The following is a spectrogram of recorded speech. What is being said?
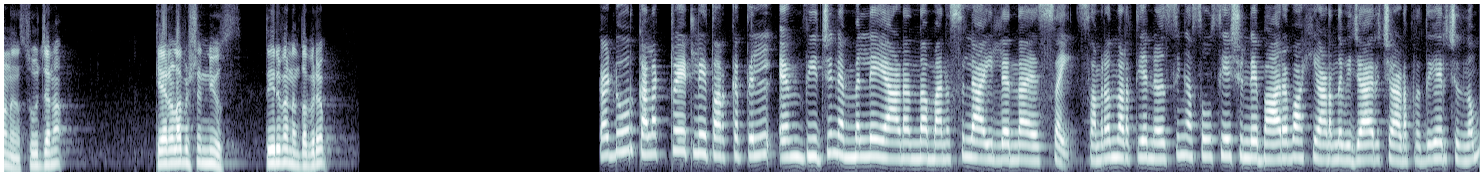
ആണ് സൂചന. Kerala vision news Thiruvananthapuram. കണ്ണൂർ കളക്ടറേറ്റിലെ തർക്കത്തിൽ M Vijin M L A ആണെന്ന് മനസ്സിലായില്ലെന്ന എസ് ഐ. സമരം നടത്തിയ നഴ്സിംഗ് അസോസിയേഷന്റെ ഭാരവാഹിയാണെന്ന് വിചാരിച്ചാണ് പ്രതികരിച്ചതെന്നും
